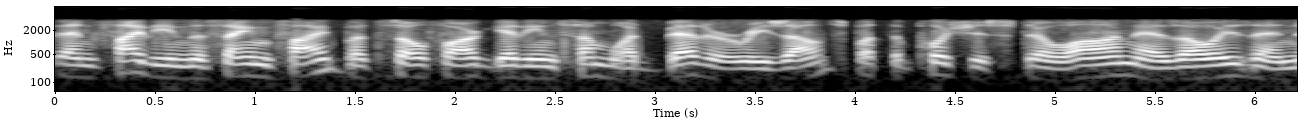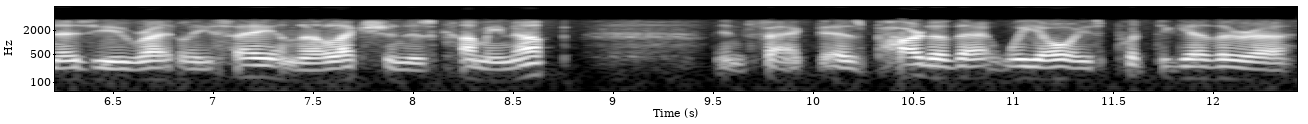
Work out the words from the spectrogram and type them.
been fighting the same fight, but so far getting somewhat better results. But the push is still on, as always, and as you rightly say, an election is coming up. In fact, as part of that, we always put together a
